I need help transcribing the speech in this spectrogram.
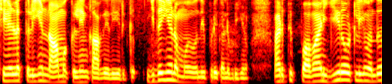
சேலத்துலேயும் நாமக்கல்லையும் காவேரி இருக்குது இதையும் நம்ம வந்து இப்படி கண்டுபிடிக்கணும். அடுத்து பவானி ஈரோட்லேயும் வந்து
